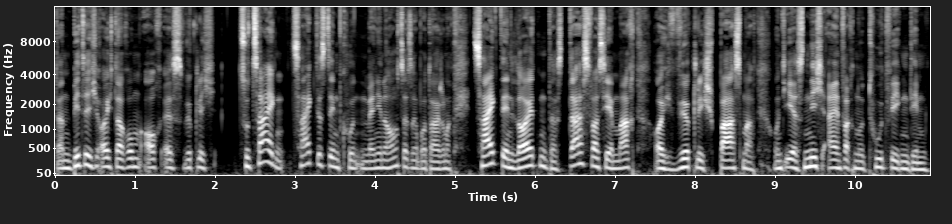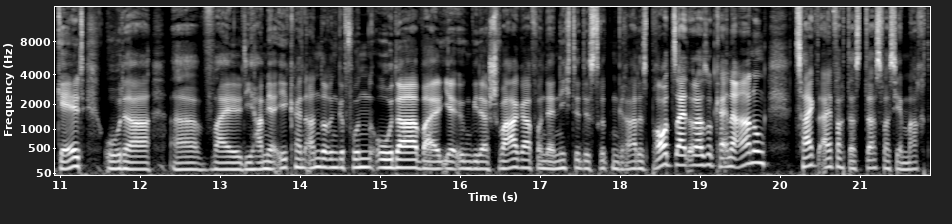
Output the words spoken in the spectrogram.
dann bitte ich euch darum, auch es wirklich zu zeigen. Zeigt es dem Kunden, wenn ihr eine Hochzeitsreportage macht. Zeigt den Leuten, dass das, was ihr macht, euch wirklich Spaß macht und ihr es nicht einfach nur tut wegen dem Geld oder äh, weil die haben ja eh keinen anderen gefunden oder weil ihr irgendwie der Schwager von der Nichte des dritten Grades Braut seid oder so, keine Ahnung. Zeigt einfach, dass das, was ihr macht,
